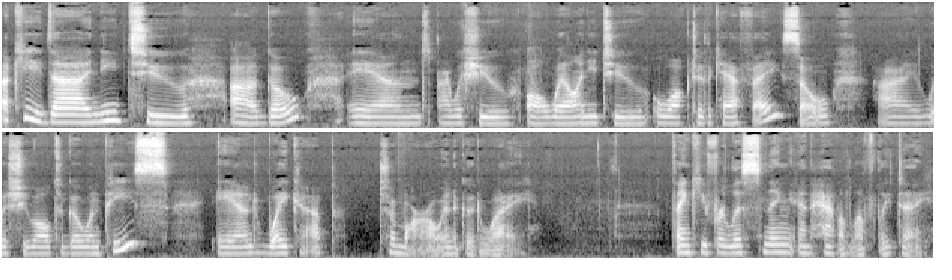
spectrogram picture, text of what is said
Akid, I need to uh, go, and I wish you all well. I need to walk to the cafe, so I wish you all to go in peace and wake up tomorrow in a good way. Thank you for listening and have a lovely day.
